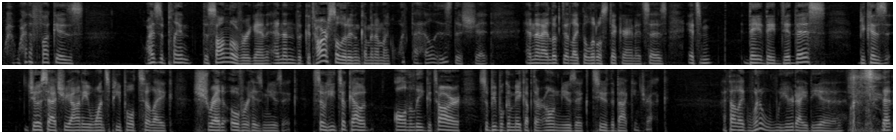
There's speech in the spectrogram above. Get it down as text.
why, why the fuck is why is it playing the song over again? And then the guitar solo didn't come in. I'm like, what the hell is this shit? And then I looked at like the little sticker and it says it's they they did this because Joe Satriani wants people to like shred over his music. So he took out all the lead guitar so people can make up their own music to the backing track. I thought like what a weird idea that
